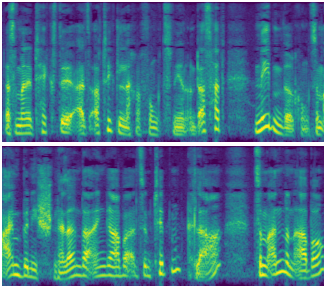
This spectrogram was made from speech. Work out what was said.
dass meine Texte als Artikel nachher funktionieren. Und das hat Nebenwirkungen. Zum einen bin ich schneller in der Eingabe als im Tippen, klar. Zum anderen aber,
